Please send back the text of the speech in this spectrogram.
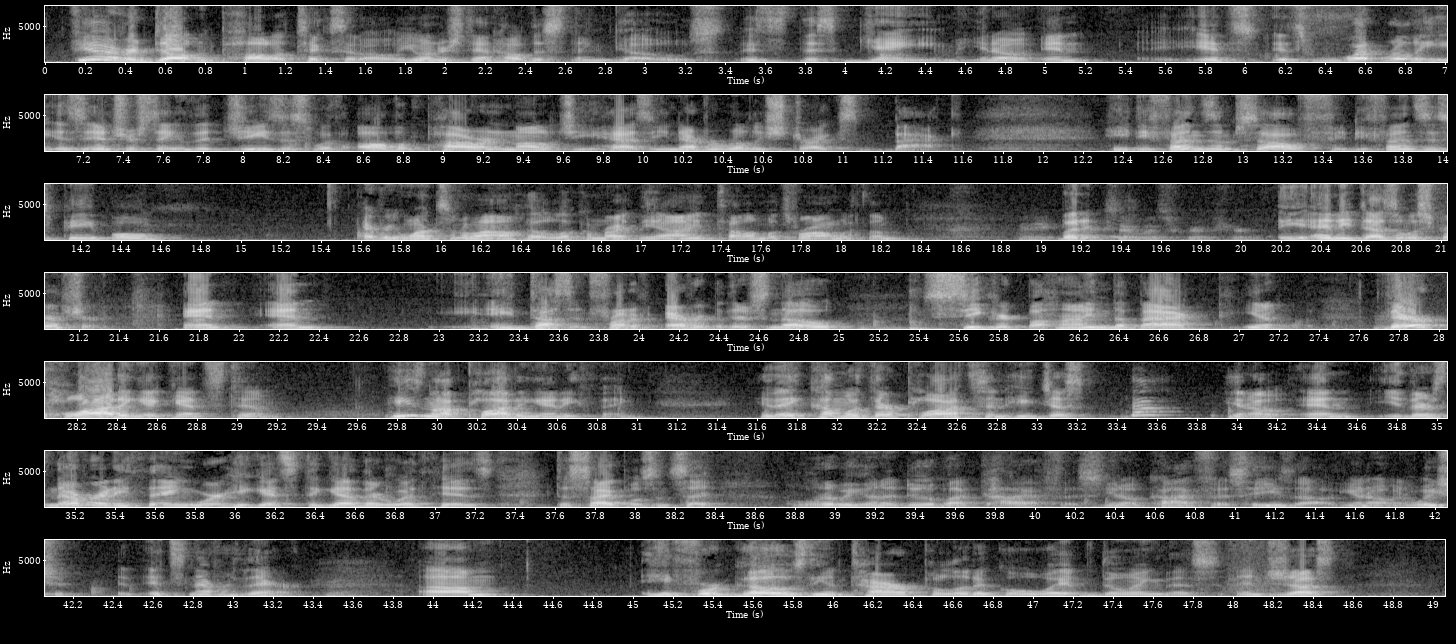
If you've ever dealt in politics at all, you understand how this thing goes. It's this game, you know, and it's it's what really is interesting that Jesus, with all the power and knowledge he has, he never really strikes back. He defends himself. He defends his people. Every once in a while, he'll look them right in the eye and tell them what's wrong with them, And he But it with scripture. and he does it with scripture, and and he does it in front of everybody. There's no secret behind the back. You know, they're plotting against him. He's not plotting anything. They come with their plots, and he just, ah, you know, and there's never anything where he gets together with his disciples and say, "What are we going to do about Caiaphas?" You know, Caiaphas, he's a, you know, and we should. it- It's never there. Um, he foregoes the entire political way of doing this and just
